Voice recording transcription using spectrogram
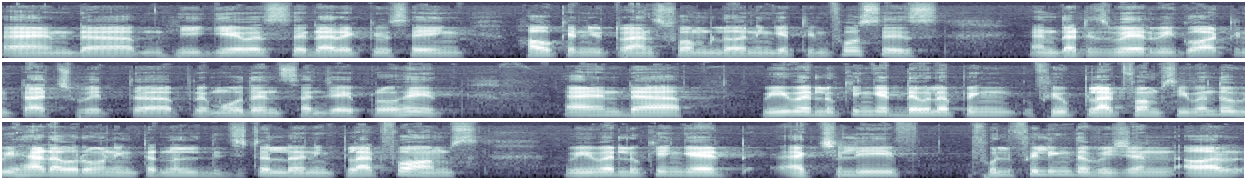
And um, he gave us a directive saying, how can you transform learning at Infosys? And that is where we got in touch with uh, Pramod and Sanjay Purohit. And uh, we were looking at developing few platforms, even though we had our own internal digital learning platforms, we were looking at actually fulfilling the vision or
